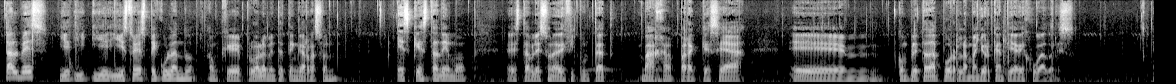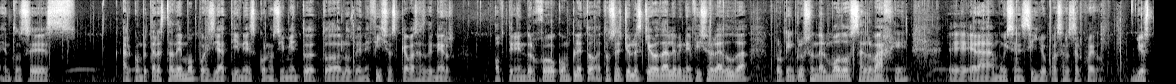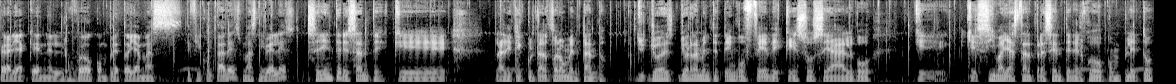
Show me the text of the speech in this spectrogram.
Tal vez, y, estoy especulando, aunque probablemente tenga razón, es que esta demo establece una dificultad baja para que sea em, completada por la mayor cantidad de jugadores. Entonces, al completar esta demo, pues ya tienes conocimiento de todos los beneficios que vas a tener obteniendo el juego completo. Entonces yo les quiero darle beneficio de la duda porque incluso en el modo salvaje eh, era muy sencillo pasarse el juego. Yo esperaría que en el juego completo haya más dificultades, más niveles. Sería interesante que la dificultad fuera aumentando. Yo, realmente tengo fe de que eso sea algo que, sí vaya a estar presente en el juego completo.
